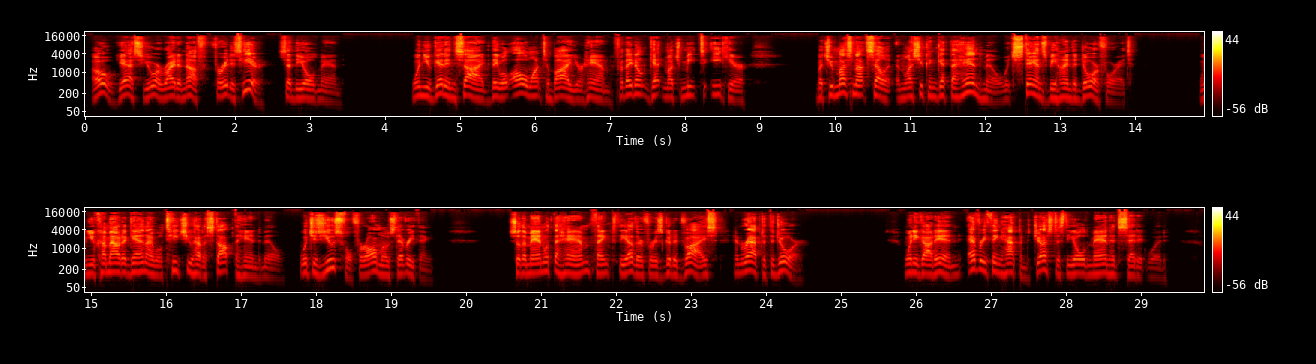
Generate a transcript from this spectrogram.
Oh, yes, you are right enough, for it is here, said the old man. When you get inside, they will all want to buy your ham, for they don't get much meat to eat here. But you must not sell it unless you can get the hand mill which stands behind the door for it. When you come out again, I will teach you how to stop the hand mill, which is useful for almost everything. So the man with the ham thanked the other for his good advice and rapped at the door. When he got in, everything happened just as the old man had said it would.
